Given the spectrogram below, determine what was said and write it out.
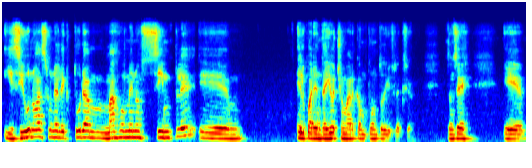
y si uno hace una lectura más o menos simple, eh, el 48 marca un punto de inflexión. Entonces, eh,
